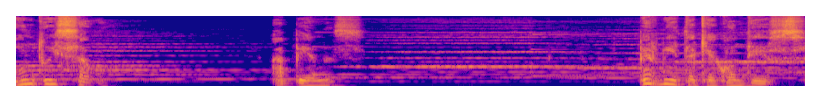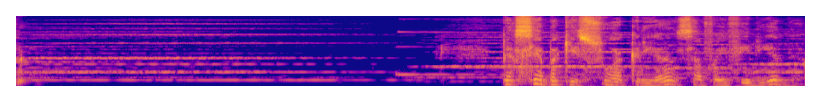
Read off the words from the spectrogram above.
intuição. Apenas Permita que aconteça. Perceba que sua criança foi ferida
